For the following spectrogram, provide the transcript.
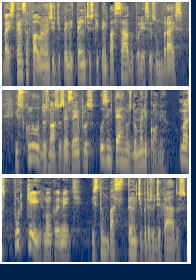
Da extensa falange de penitentes que tem passado por esses umbrais, excluo dos nossos exemplos os internos do manicômio. Mas por que, irmão Clemente? estão bastante prejudicados,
